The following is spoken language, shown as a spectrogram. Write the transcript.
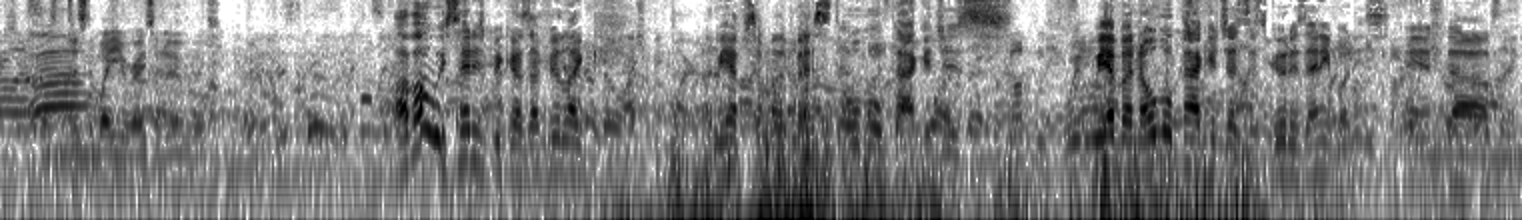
Or just the way you race on ovals? I've always said it's because I feel like we have some of the best oval packages. We, we have an oval package that's as good as anybody's, and um,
